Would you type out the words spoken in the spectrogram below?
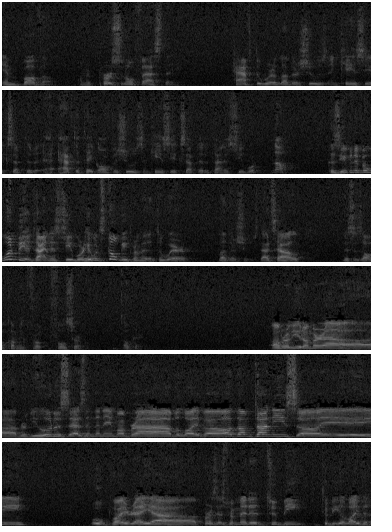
in Bavel, on a personal fast day, have to wear leather shoes in case he accepted, have to take off his shoes in case he accepted a Tainus Tzibur? No. Because even if it would be a Tainus Tzibur, he would still be permitted to wear leather shoes. That's how this is all coming full, circle. Okay. Um, Rav Yehuda Rav Yehuda says in the name of Rav, Loiva Adam Tanisai. A person is permitted to be to be a loiva.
